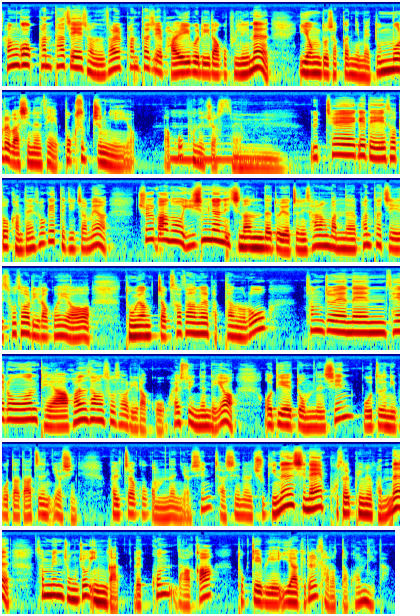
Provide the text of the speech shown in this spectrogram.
한국 판타지의 전설, 판타지의 바이블이라고 불리는 이영도 작가님의 눈물을 마시는 새 복습 중이에요. 라고 보내주셨어요. 음, 이 책에 대해서도 간단히 소개해드리자면 출간 후 20년이 지났는데도 여전히 사랑받는 판타지 소설이라고 해요. 동양적 사상을 바탕으로 창조해낸 새로운 대화 환상 소설이라고 할 수 있는데요. 어디에도 없는 신, 모든 이보다 낮은 여신, 발자국 없는 여신, 자신을 죽이는 신의 보살핌을 받는 선민종족 인간, 레콘, 나가, 도깨비의 이야기를 다뤘다고 합니다.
